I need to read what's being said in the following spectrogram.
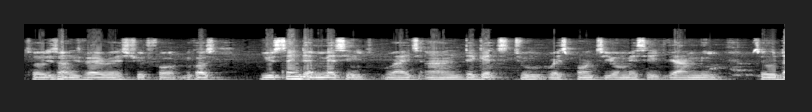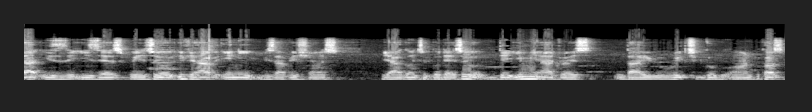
So this one is very very straightforward because you send them message right? And they get to respond to your message via me so that is the easiest way. So if you have any reservations you are going to go there. So the email address that you reach google on because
